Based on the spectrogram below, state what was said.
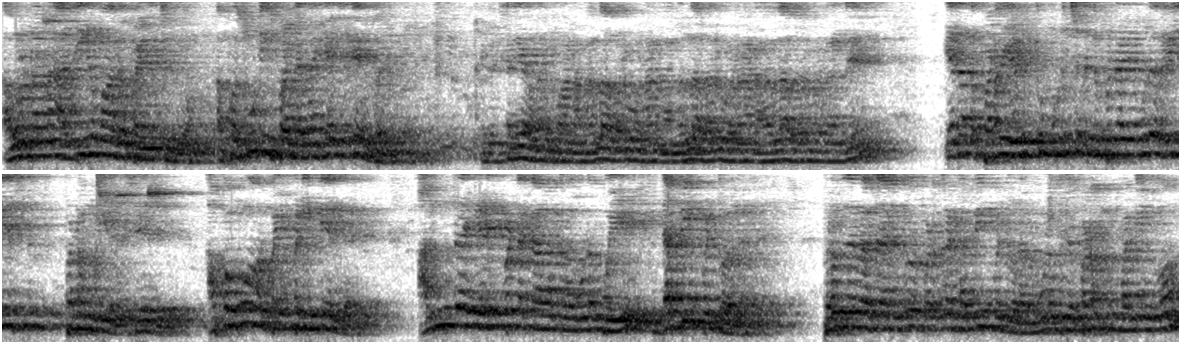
அவரோட அதிகமாக பயணிச்சிருக்கோம். அப்போ ஷூட்டிங் ஸ்பாட்டில் தான் கேட்டுக்கிட்டே இருப்பார். எனக்கு சரியாக வருமா? நான் நல்லா வருவேனா? நான் நல்லா வருவேனா? நான் நல்லா வருவேனான்னு. ஏன்னா அந்த படம் எடுத்து முடிச்சதுக்கு பின்னாடி கூட ரிலீஸ் பண்ண முடியாது சரி அப்பவும் அவர் ஃபைட் பண்ணிக்கிட்டே இருக்கார். அந்த இடைப்பட்ட காலத்தில் கூட போய் டப்பிங் பண்ணிட்டு வர்றாரு. பிரபுதேவா சாருக்கு ஒரு படத்தில் டப்பிங் பண்ணிட்டு வர்றாரு. உங்களுக்கு படம் பண்ணியிருக்கோம்.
